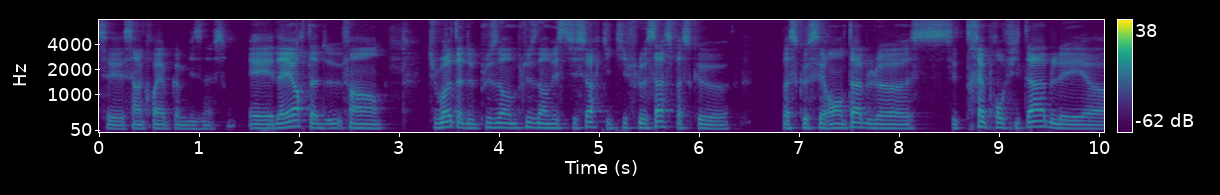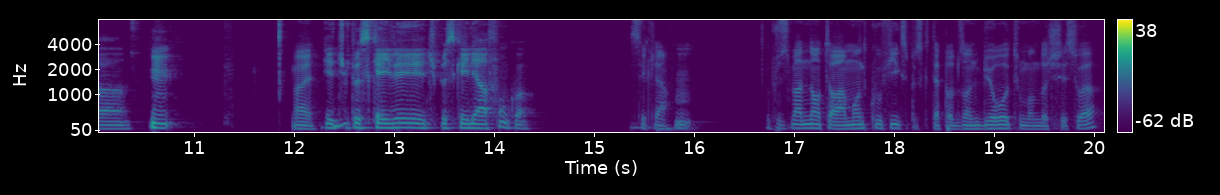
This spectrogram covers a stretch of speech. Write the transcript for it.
c'est incroyable comme business. Et d'ailleurs, tu vois, tu as de plus en plus d'investisseurs qui kiffent le SaaS parce que parce que c'est rentable, euh, c'est très profitable et, euh, mmh. ouais. et tu peux scaler, tu peux scaler à fond quoi. C'est clair. Mmh. En plus maintenant, tu auras moins de coûts fixes parce que tu n'as pas besoin de bureau, tout le monde doit chez soi.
